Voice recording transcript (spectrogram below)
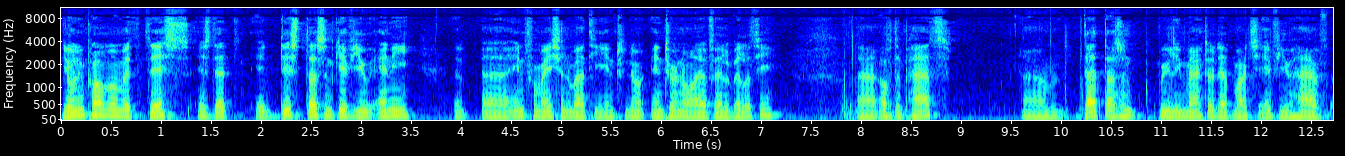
the only problem with this is that it, this doesn't give you any uh, information about the interno internal availability uh, of the paths. Um, that doesn't really matter that much if you have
